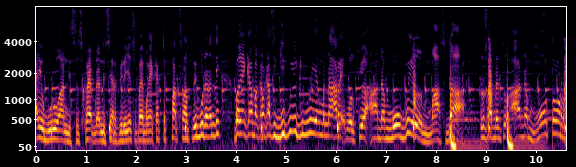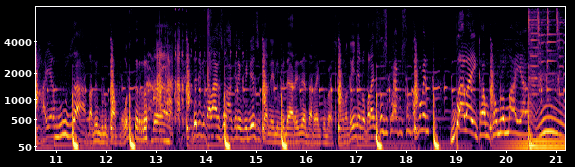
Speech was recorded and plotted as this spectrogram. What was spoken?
ayo buruan di subscribe dan di share videonya supaya Bang Eka cepat 100 ribu. Dan nanti Bang Eka bakal kasih giveaway-giveaway yang menarik bosku ya ada mobil Mazda. Terus habis itu ada motor Hayabusa. Tapi berupa poster. Jadi kita langsung akhiri video. Sekian dulu video hari ini dan Tara Selamat tinggal jangan lupa like, subscribe, serta komen. Bye bye kaum kaum lemah yang hmm,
